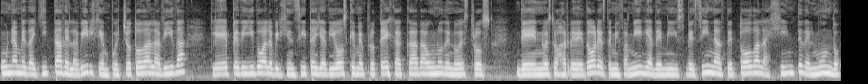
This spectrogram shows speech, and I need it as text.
una medallita de la Virgen, pues yo toda la vida le he pedido a la Virgencita y a Dios que me proteja cada uno de nuestros de nuestros alrededores, de mi familia, de mis vecinas, de toda la gente del mundo.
